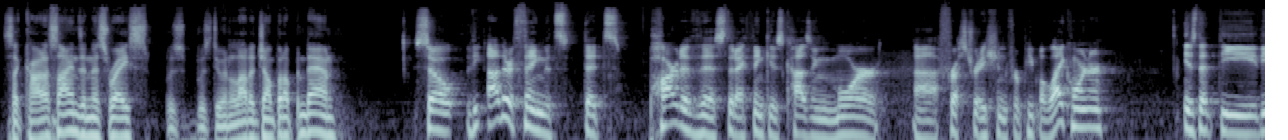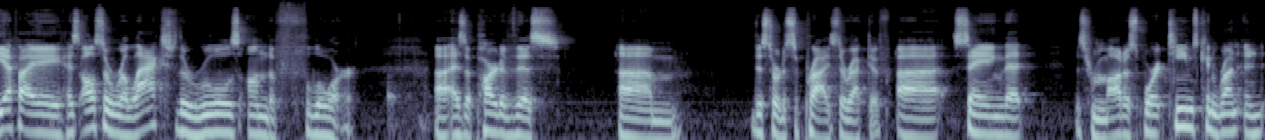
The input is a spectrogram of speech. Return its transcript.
it's like Carlos Sainz in this race was was doing a lot of jumping up and down. So the other thing that's that's part of this that I think is causing more uh, frustration for people like Horner is that the the FIA has also relaxed the rules on the floor uh, as a part of this um, this sort of surprise directive, uh, saying that this is from Autosport teams can run an,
